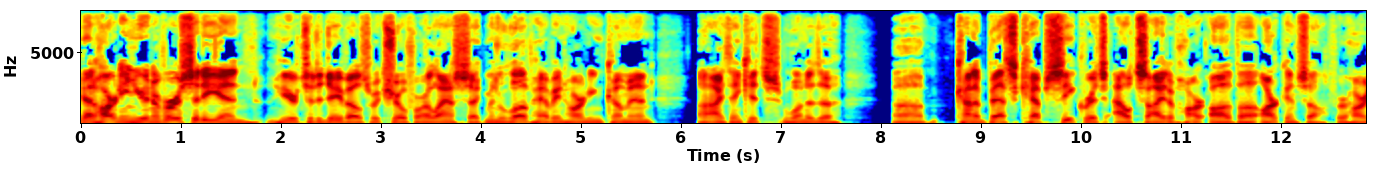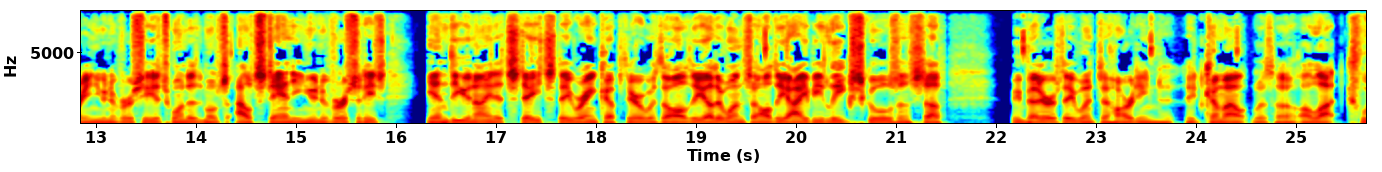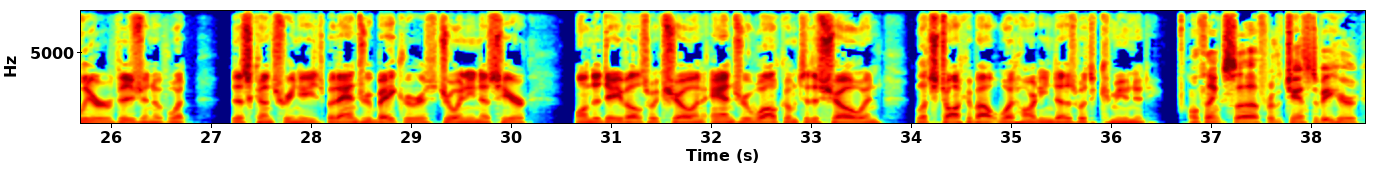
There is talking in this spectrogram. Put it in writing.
Got Harding University in here to the Dave Elswick Show for our last segment. Love having Harding come in. Uh, I think it's one of the uh, kind of best kept secrets outside of of uh, Arkansas for Harding University. It's one of the most outstanding universities in the United States. They rank up there with all the other ones, all the Ivy League schools and stuff. Be better if they went to Harding. They'd come out with a, a lot clearer vision of what this country needs. But Andrew Baker is joining us here on the Dave Elswick Show. And Andrew, welcome to the show. And let's talk about what Harding does with the community. Well, thanks uh, for the chance to be here.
